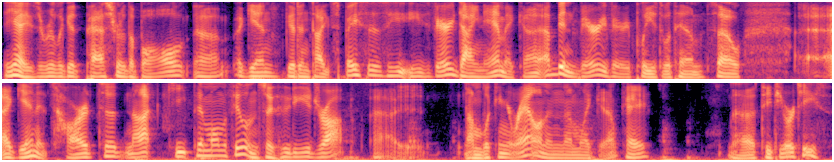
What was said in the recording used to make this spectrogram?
Yeah, he's a really good passer of the ball. Uh, again, good in tight spaces. He, he's very dynamic. I, I've been very, very pleased with him. So, uh, again, it's hard to not keep him on the field. And so, who do you drop? Uh, I'm looking around and I'm like, okay, uh, TT Ortiz.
